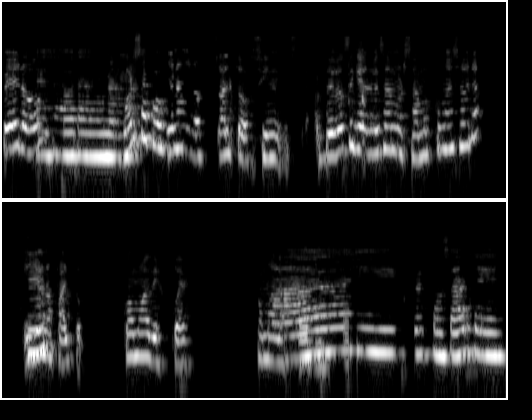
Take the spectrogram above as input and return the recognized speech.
Pero Es ahora un almuerzo, pues. yo no me lo falto. Sin, pero sé que a veces almorzamos como a esa hora y yo ¿Mm? no falto. Como después. Como a. Ay, responsable.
